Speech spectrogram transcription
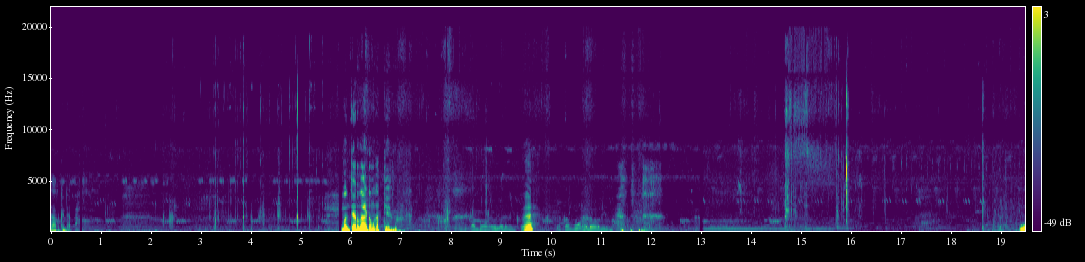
ലാർക്കിന്റെ ഇപ്പം ചെറുതായിട്ടൊന്ന് കത്തിയായിരുന്നു. ഏ. ഓ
